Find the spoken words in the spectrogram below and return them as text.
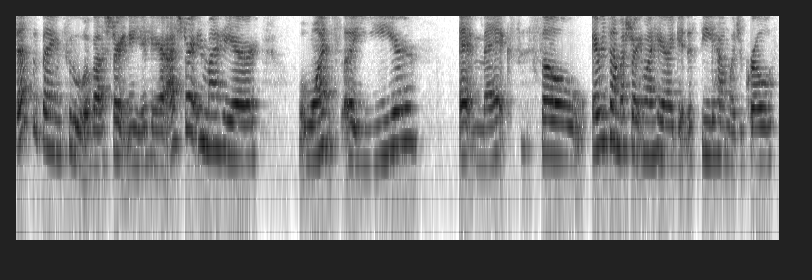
That's the thing too about straightening your hair. I straighten my hair once a year at max. So every time I straighten my hair, I get to see how much growth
